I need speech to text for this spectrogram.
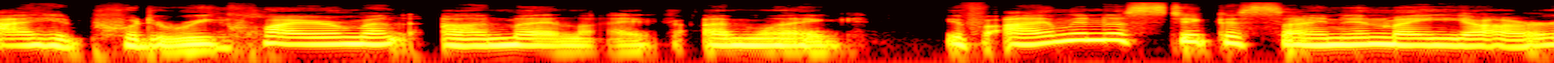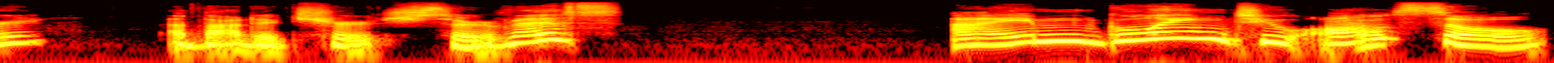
I had put a requirement on my life. I'm like, if I'm going to stick a sign in my yard about a church service, I'm going to also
